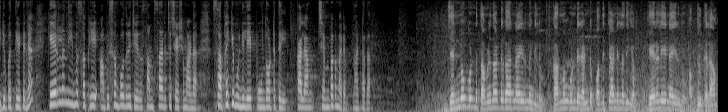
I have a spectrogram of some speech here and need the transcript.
ഇരുപത്തിയെട്ടിന് കേരള നിയമസഭയെ അഭിസംബോധന ചെയ്ത് സംസാരിച്ച ശേഷമാണ് സഭയ്ക്ക് മുന്നിലെ പൂന്തോട്ടത്തിൽ കലാം ചെമ്പകമരം നട്ടത്. ജന്മം കൊണ്ട് തമിഴ്നാട്ടുകാരനായിരുന്നെങ്കിലും കർമ്മം കൊണ്ട് രണ്ട് പതിറ്റാണ്ടിലധികം കേരളീയനായിരുന്നു അബ്ദുൽ കലാം.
